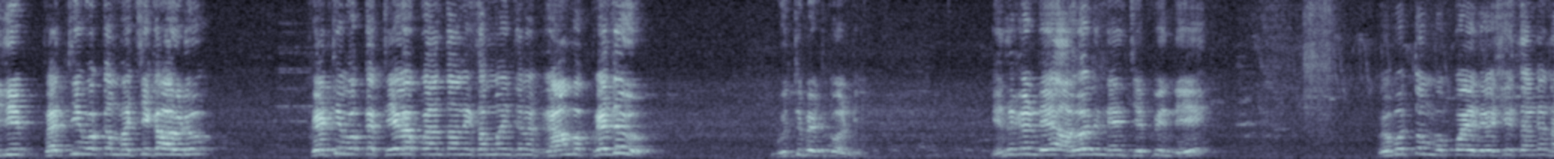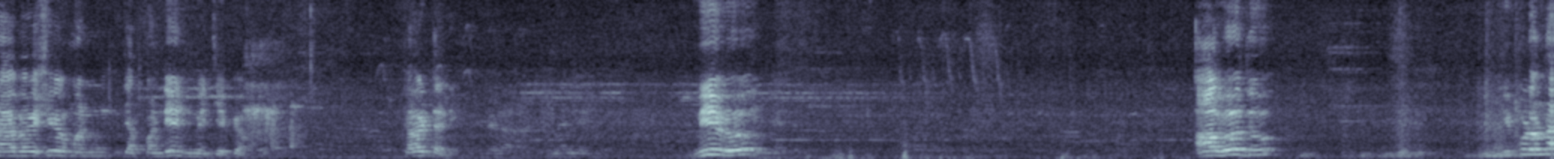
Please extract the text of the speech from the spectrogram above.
ఇది ప్రతి ఒక్క మత్స్యకారుడు ప్రతి ఒక్క తీర ప్రాంతానికి సంబంధించిన గ్రామ ప్రజలు గుర్తుపెట్టుకోండి. ఎందుకంటే ఆ రోజు నేను చెప్పింది ప్రభుత్వం ముప్పై ఐదు వేసేసి అంటే నలభై వేసి మనం చెప్పండి అని మేము చెప్పాం. కరెక్ట్ అది. మీరు ఆ రోజు ఇప్పుడున్న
